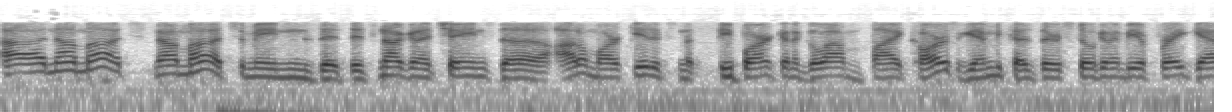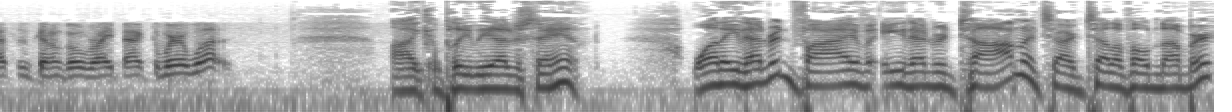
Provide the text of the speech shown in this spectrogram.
Uh, not much, not much. I mean, it, it's not going to change the auto market. It's not, people aren't going to go out and buy cars again because they're still going to be afraid gas is going to go right back to where it was. I completely understand. 1-800-5800-TOM. That's our telephone number.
